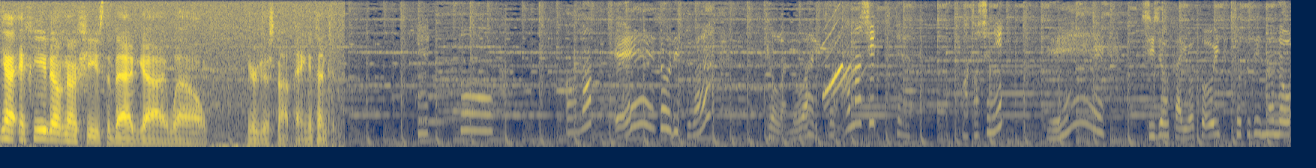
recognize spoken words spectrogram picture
Yeah, if you don't know she's the bad guy, well, you're just not paying attention. えっとあなええそうですわ。今日はノワールお話って私に？ええ市場会を統一直前なの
